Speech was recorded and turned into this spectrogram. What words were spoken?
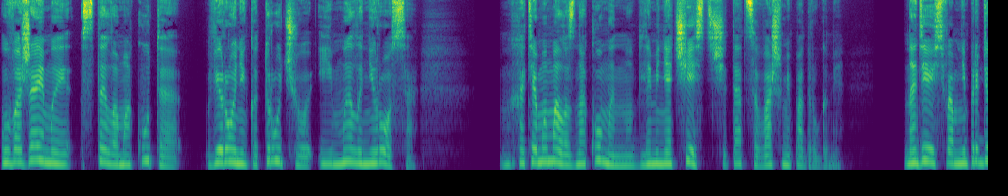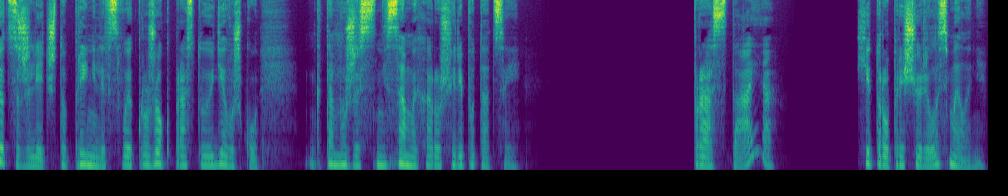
Уважаемый Стелла Макута, Вероника Тручо и Мелани Росса. Хотя мы мало знакомы, но для меня честь считаться вашими подругами. Надеюсь, вам не придется жалеть, что приняли в свой кружок простую девушку, к тому же с не самой хорошей репутацией. «Простая?» — хитро прищурилась Мелани.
